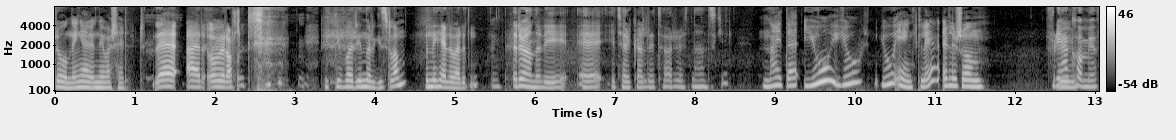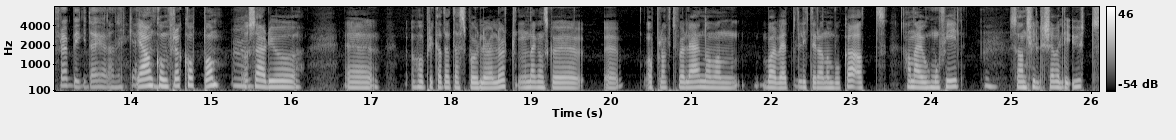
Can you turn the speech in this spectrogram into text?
Råning er universelt. Det er overalt. ikke bare i Norges land, men i hele verden. Råner de eh, i tørka aldri tårer uten hansker? Nei, det er Jo, jo, jo, egentlig. Eller sånn Fordi han Mm. kommer jo fra bygda, gjør han ikke? Ja, han kommer fra Koppom. Mm. Og så er det jo eh, håper ikke at dette er spoiler alert, men det er ganske eh, opplagt, føler jeg, når man bare vet litt om boka, at han er jo homofil. Mm. Så han skiller seg veldig ut.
